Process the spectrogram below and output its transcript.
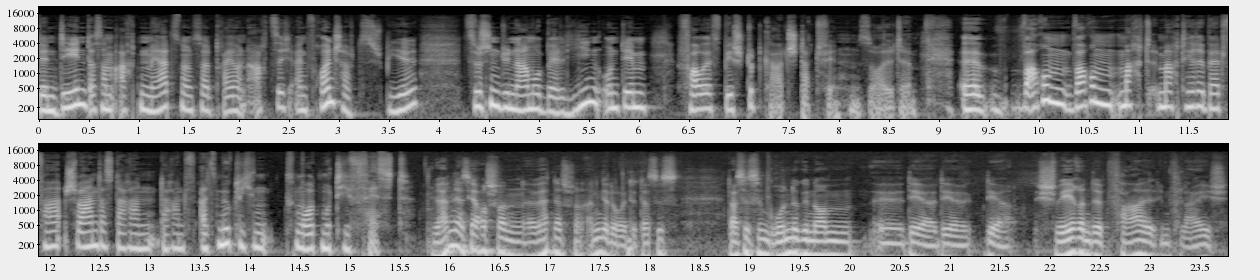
Denn den, dass am 8. März 1983 ein Freundschaftsspiel zwischen Dynamo Berlin und dem VfB Stuttgart stattfinden sollte. Äh, warum, warum macht, macht Heribert Schwan das daran, daran als möglichen Mordmotiv fest? Wir hatten das ja auch schon, wir hatten das schon angedeutet. Das ist, das ist im Grunde genommen äh, der, der, der schwerende Pfahl im Fleisch.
